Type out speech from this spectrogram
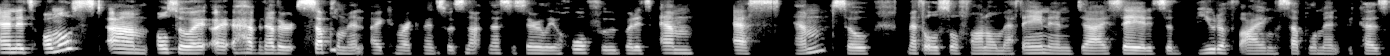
and it's almost um, also I, I, have another supplement I can recommend. So it's not necessarily a whole food, but it's MSM, so methyl sulfonyl methane, and uh, I say it, it's a beautifying supplement because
